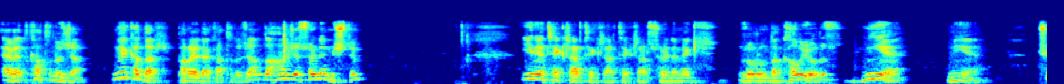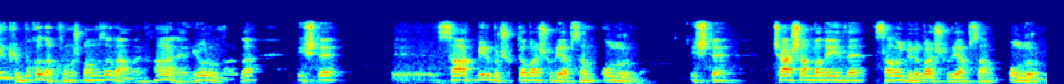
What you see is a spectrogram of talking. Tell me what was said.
Evet katılacağım. Ne kadar parayla katılacağım? Daha önce söylemiştim. Yine tekrar tekrar tekrar söylemek zorunda kalıyoruz. Niye? Niye? Çünkü bu kadar konuşmamıza rağmen halen yorumlarda işte e, saat bir buçukta başvuru yapsam olur mu? İşte çarşamba değil de salı günü başvuru yapsam olur mu?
